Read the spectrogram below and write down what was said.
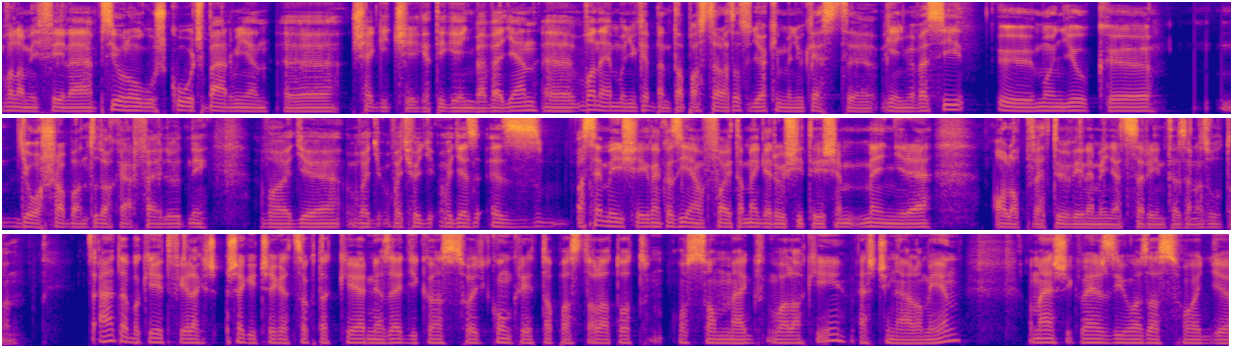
valamiféle pszichológus, coach, bármilyen ö, segítséget igénybe vegyen. Van-e mondjuk ebben tapasztalatot, hogy aki mondjuk ezt igénybe veszi, ő mondjuk ö, gyorsabban tud akár fejlődni, vagy, vagy, vagy hogy, hogy ez, ez a személyiségnek az ilyenfajta megerősítése mennyire alapvető véleményed szerint ezen az úton? Általában kétféle segítséget szoktak kérni. Az egyik az, hogy konkrét tapasztalatot osszon meg valaki, ezt csinálom én. A másik verzió az az, hogy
